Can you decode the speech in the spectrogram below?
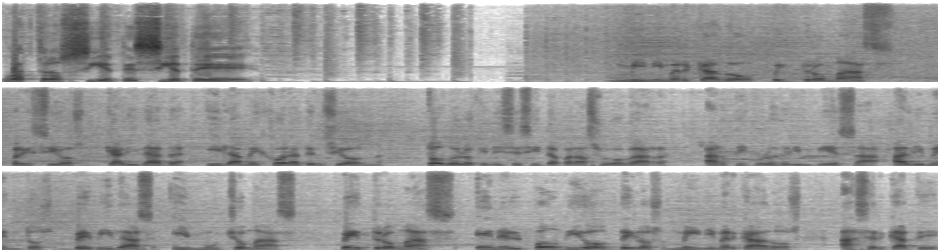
477. Mini Mercado Petro Más. Precios, calidad y la mejor atención. Todo lo que necesita para su hogar. Artículos de limpieza, alimentos, bebidas y mucho más. Petro Más en el podio de los mini mercados. Acércate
